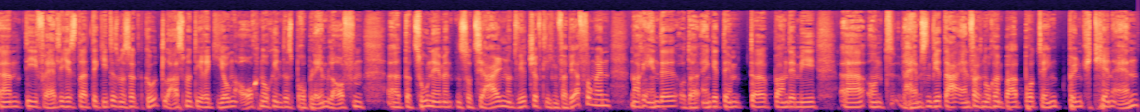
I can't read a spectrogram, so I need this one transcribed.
ähm, die freiheitliche Strategie, dass man sagt, gut, lassen wir die Regierung auch noch in das Problem laufen äh, der zunehmenden sozialen und wirtschaftlichen Verwerfungen nach Ende oder eingedämmter Pandemie äh, und heimsen wir da einfach noch ein paar Prozentpünktchen ein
